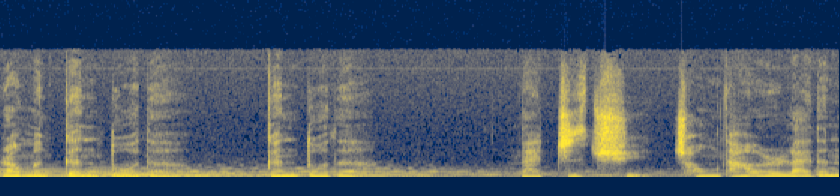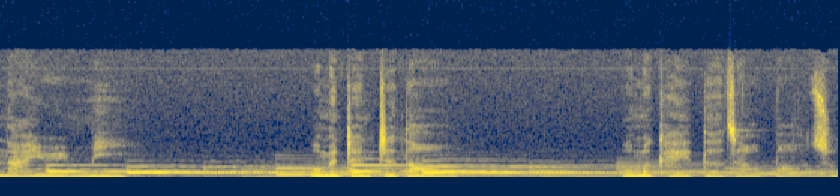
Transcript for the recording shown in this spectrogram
让我们更多的、更多的来支取从他而来的奶与蜜。我们真知道，我们可以得着饱足，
